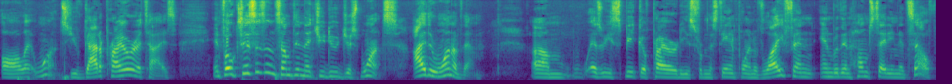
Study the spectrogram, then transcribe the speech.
all at once. You've got to prioritize. And folks, this isn't something that you do just once, either one of them. Um, as we speak of priorities from the standpoint of life and, and within homesteading itself,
